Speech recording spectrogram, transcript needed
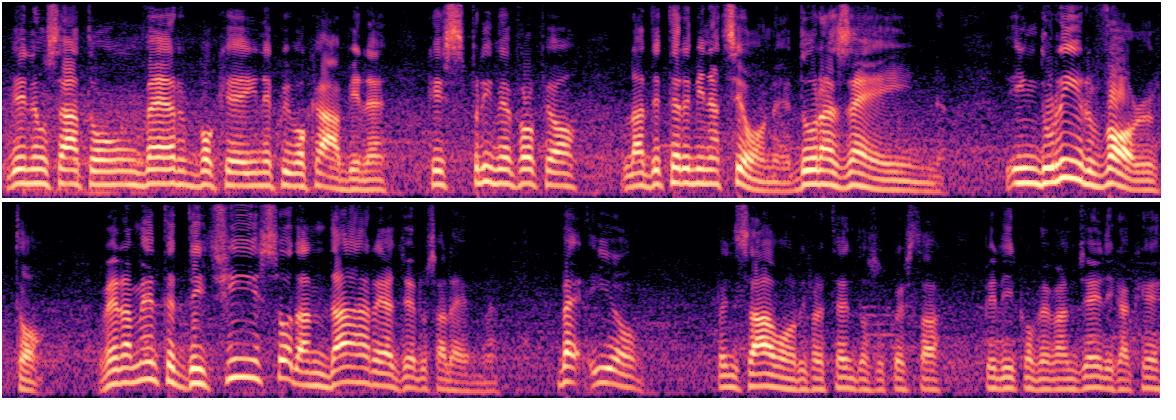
Viene usato un verbo che è inequivocabile, che esprime proprio la determinazione, durasein, indurir volto, veramente deciso ad andare a Gerusalemme. Beh, io pensavo, riflettendo su questa pellicola evangelica, che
